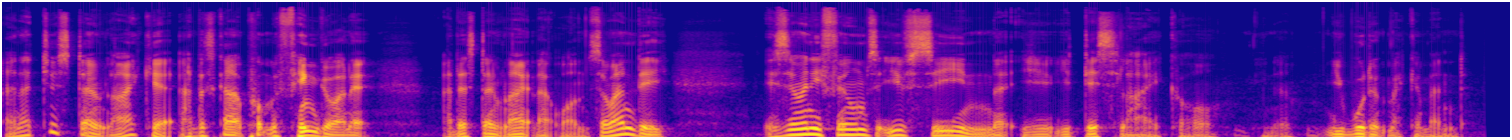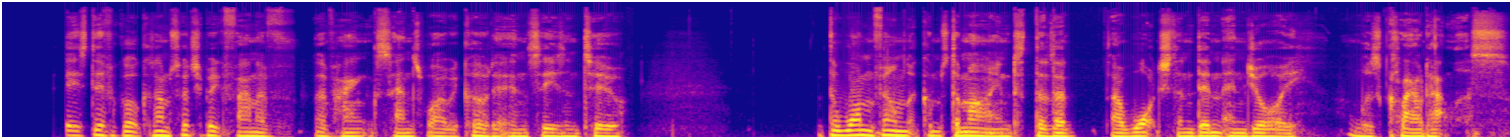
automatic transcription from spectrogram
and I just don't like it. I just can't put my finger on it. I just don't like that one. So, Andy, is there any films that you've seen that you, you dislike or you know you wouldn't recommend? It's difficult because I'm such a big fan of of Hanks, hence why we covered it in season two. The one film that comes to mind that I, I watched and didn't enjoy was Cloud Atlas.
